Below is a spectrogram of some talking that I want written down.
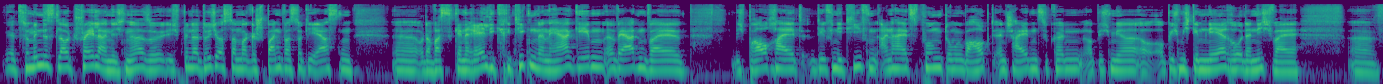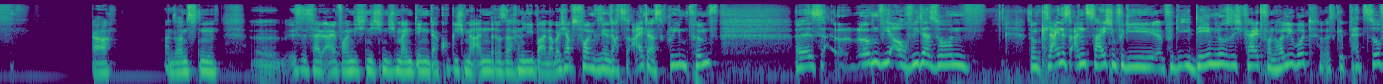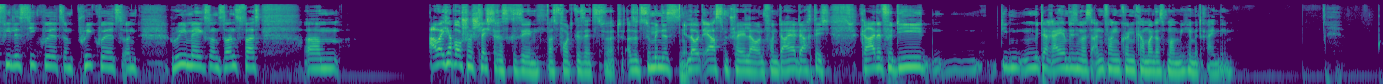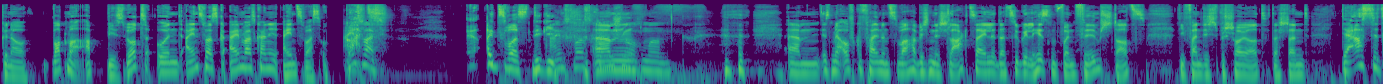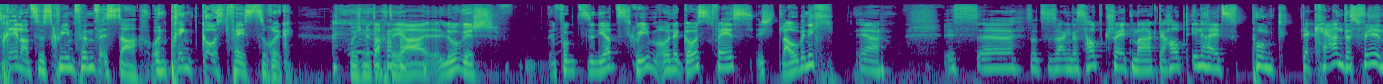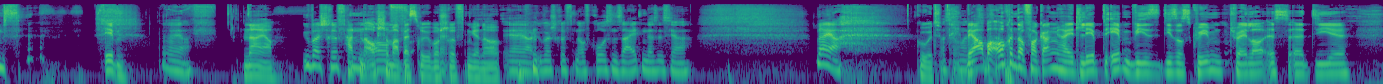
Ja, zumindest laut Trailer nicht, ne? Also ich bin da durchaus dann mal gespannt, was so die ersten äh, oder was generell die Kritiken dann hergeben äh, werden, weil ich brauche halt definitiv einen Anhaltspunkt, um überhaupt entscheiden zu können, ob ich mir, ob ich mich dem nähere oder nicht, weil äh, ja, Ansonsten äh, ist es halt einfach nicht, nicht, nicht mein Ding. Da gucke ich mir andere Sachen lieber an. Aber ich habe es vorhin gesehen und dachte so, Alter, Scream 5 äh, ist irgendwie auch wieder so ein so ein kleines Anzeichen für die für die Ideenlosigkeit von Hollywood. Es gibt halt so viele Sequels und Prequels und Remakes und sonst was. Ähm, aber ich habe auch schon Schlechteres gesehen, was fortgesetzt wird. Also zumindest ja. laut ersten Trailer. Und von daher dachte ich, gerade für die, die mit der Reihe ein bisschen was anfangen können, kann man das mal hier mit reinnehmen. Genau. Wart mal ab, wie es wird. Und eins was, ein was kann ich, eins was, oh Gott. Eins was. Eins was, Niki. Eins was kann ähm, ich noch, Mann. ähm, ist mir aufgefallen und zwar habe ich eine Schlagzeile dazu gelesen von Filmstarts, die fand ich bescheuert. Da stand, der erste Trailer zu Scream 5 ist da und bringt Ghostface zurück. Wo ich mir dachte, ja, logisch, funktioniert Scream ohne Ghostface? Ich glaube nicht. Ja, ist äh, sozusagen das Haupttrademark, der Hauptinhaltspunkt, der Kern des Films. Eben. Naja. Naja. Überschriften. Hatten auch auf, schon mal bessere Überschriften, äh, genau. Ja, ja, Überschriften auf großen Seiten, das ist ja. Naja. Gut. Wer aber sagen? auch in der Vergangenheit lebt, eben wie dieser Scream-Trailer, ist äh, die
